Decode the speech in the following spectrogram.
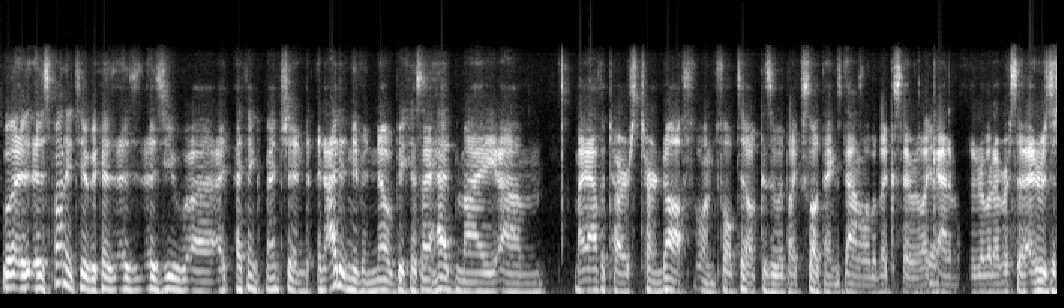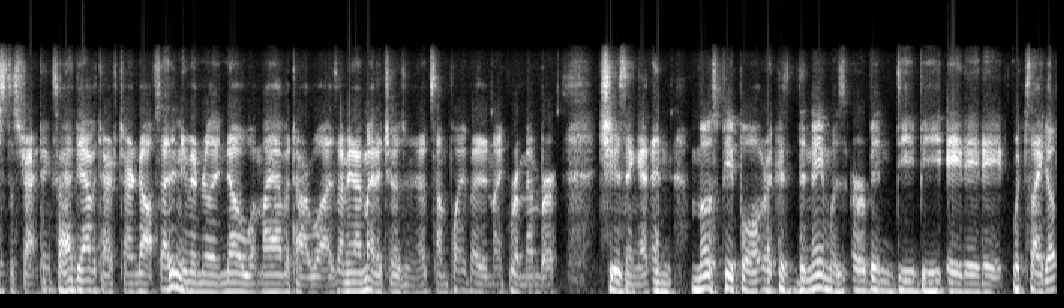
Well, it's funny too because as as you uh, I, I, think mentioned, and I didn't even know because I had my um, my avatars turned off on full tilt because it would like slow things down a little bit because they were like yeah. animated or whatever. So it was just distracting. So I had the avatars turned off. So I didn't even really know what my avatar was. I mean, I might have chosen it at some point, but I didn't like remember choosing it. And most people, because the name was Urban DB888, which like yep.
